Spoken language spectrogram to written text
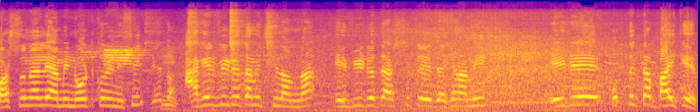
পার্সোনালি আমি নোট করে নিছি যেহেতু আগের ভিডিওতে আমি ছিলাম না এই ভিডিওতে আসছি। তো এই দেখেন আমি এই যে প্রত্যেকটা বাইকের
